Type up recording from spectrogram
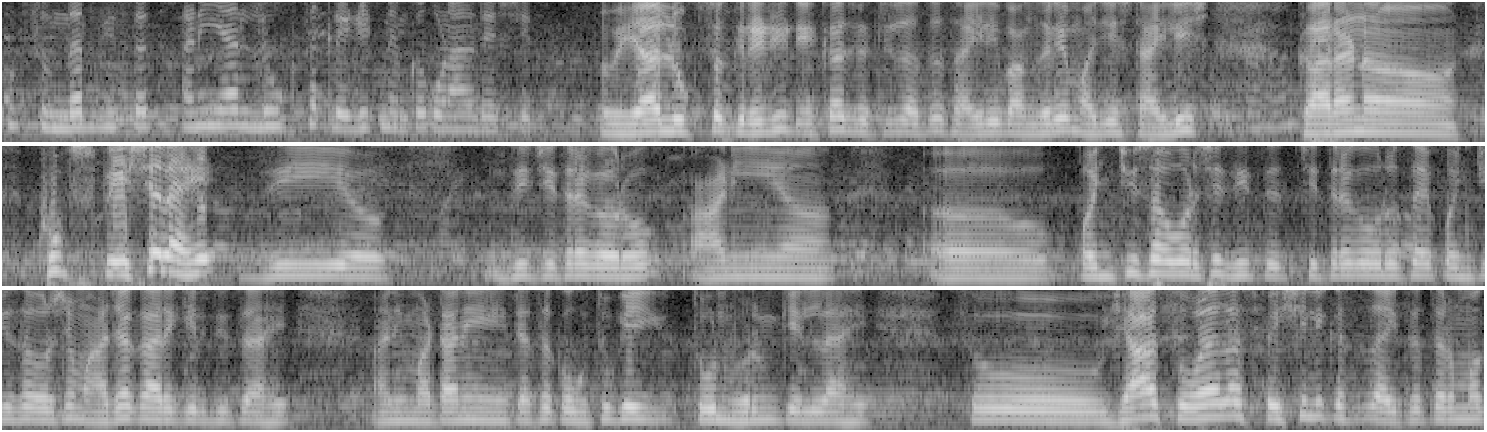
खूप सुंदर दिसत आणि या लुकचं क्रेडिट नेमकं कोणाला देशील? या लुकचं क्रेडिट एकाच व्यक्तीला जातं सायली बांगरे माझी स्टायलिश कारण खूप स्पेशल आहे जी जी चित्रगौरव आणि पंचवीसा वर्ष जी चित्रगौरवचं आहे पंचवीसा वर्ष माझ्या कारकिर्दीचं आहे आणि मठाने त्याचं कौतुकही तोंड भरून केलेलं आहे. सो ह्या सोहळ्याला स्पेशली कसं जायचं? तर मग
